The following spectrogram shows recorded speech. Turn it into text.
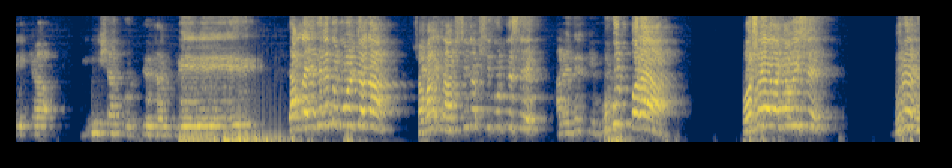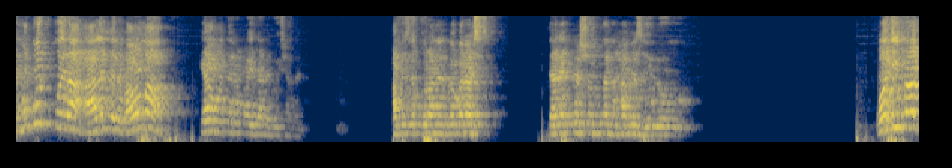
দেখা হিংসা করতে থাকবে। আল্লাহ এদের তো মর্যাদা। সবাই নাফসি নাফসি করতেছে, আর এদেরকে মুকুট পরায়া বসায় রাখা হয়েছে নূরের মুকুট পয়রা আলেমের বাবা মা কেয়ামতের ময়দানে বসে থাকে হাফেজ কোরআনের আসছে। যার একটা সন্তান হাফেজ হইল। ওয়াজিবাত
